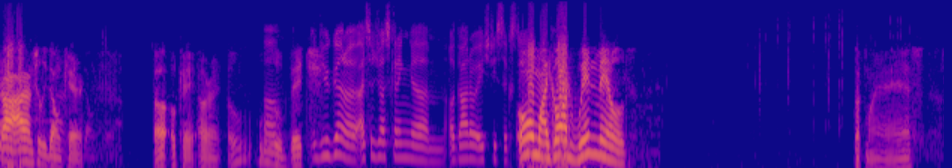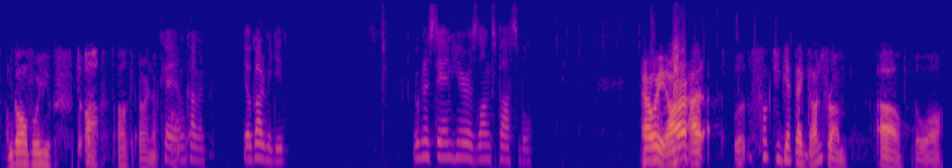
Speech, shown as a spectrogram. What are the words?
I I actually don't care. Oh, okay, alright. Oh, little bitch. If you're gonna, I suggest getting um Elgato HD60. Oh my god, windmilled! Suck my ass. I'm going for you. Oh, okay, or no. Okay, Oh. I'm coming. Yo, guard me, dude. We're gonna stay in here as long as possible. Oh, we are? I, where the fuck did you get that gun from? Oh, the wall.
